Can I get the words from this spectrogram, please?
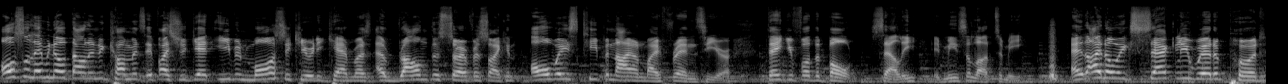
Also, let me know down in the comments if I should get even more security cameras around the server so I can always keep an eye on my friends here. Thank you for the boat, Sally. It means a lot to me. And I know exactly where to put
